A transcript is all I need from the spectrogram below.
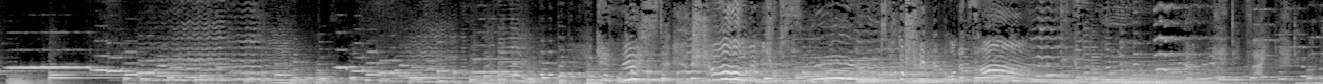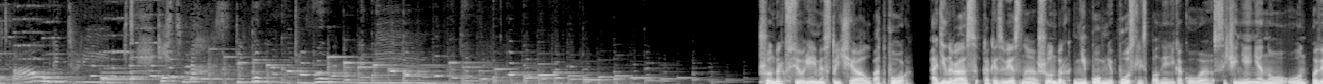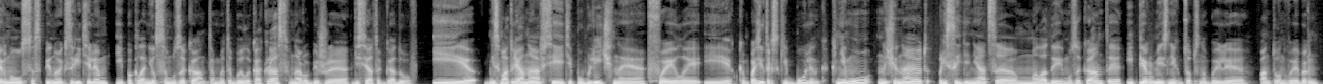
Шонберг все время встречал отпор. Один раз, как известно, Шонберг, не помню после исполнения какого сочинения, но он повернулся спиной к зрителям и поклонился музыкантам. Это было как раз на рубеже десятых годов. И несмотря на все эти публичные фейлы и композиторский буллинг, к нему начинают присоединяться молодые музыканты. И первыми из них, собственно, были Антон Веберн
